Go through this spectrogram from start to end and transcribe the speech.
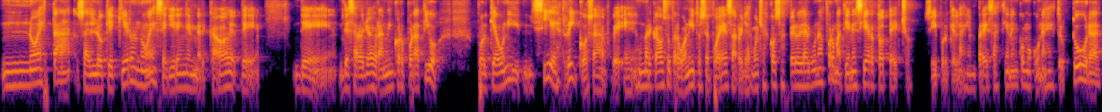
no está, o sea, lo que quiero no es seguir en el mercado de, desarrollo de branding corporativo, porque aún sí es rico, o sea, es un mercado súper bonito, se puede desarrollar muchas cosas, pero de alguna forma tiene cierto techo, ¿sí? Porque las empresas tienen como que unas estructuras,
